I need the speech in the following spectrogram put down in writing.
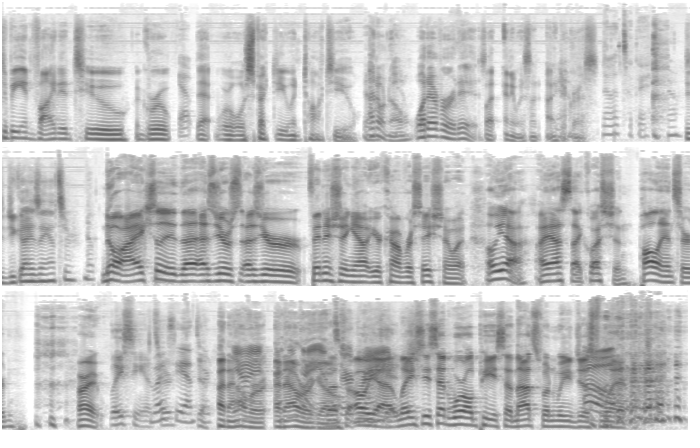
to be invited to a group Yep. that will respect you and talk to you. I don't know, whatever it is. But anyways, I, I digress. No, it's okay. Did you guys answer? No, No, I actually that as you're as you're finishing out your conversation, I went, "Oh yeah, I asked that question." Paul answered. All right. Lacey answered. Lacey answered. An Yeah, hour, an hour ago. answered. oh yeah, right? Lacey said world peace, and that's when we just Oh. went.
